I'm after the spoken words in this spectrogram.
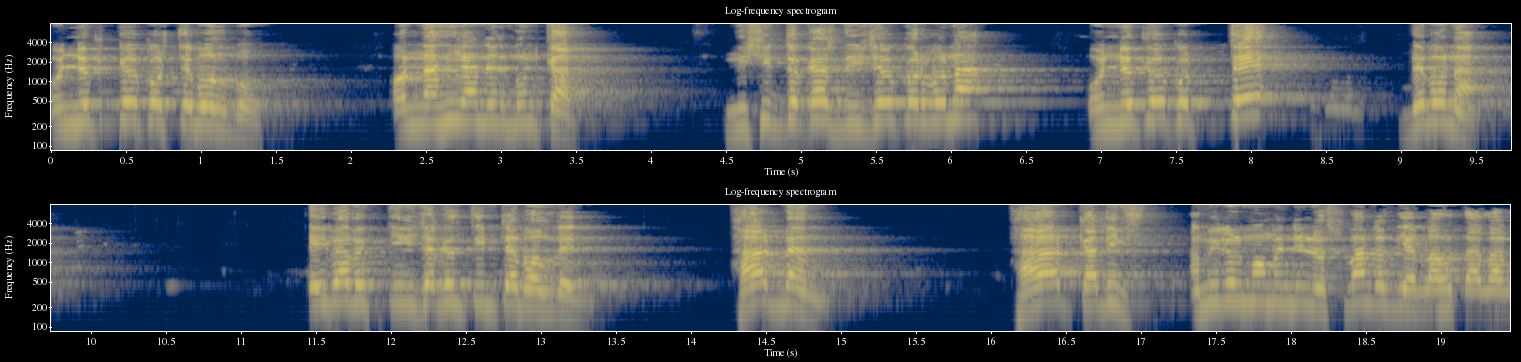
অন্যকেও করতে বলব। অন্যাহি আনিল মুনকার, নিষিদ্ধ কাজ নিজেও করব না, অন্যকেও করতে দেব না। এইভাবে তিনি যখন তিনটা বললেন থার্ড ম্যান থার্ড কালিফ আমিরুল মোমিনিন ওসমান রাজি আল্লাহ তালান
